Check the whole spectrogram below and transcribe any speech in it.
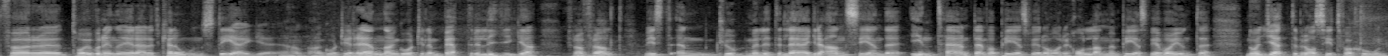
för eh, Toivonen är det här ett kanonsteg. Han, han, går till Rennes, han går till en bättre liga. Framförallt, visst en klubb med lite lägre anseende internt än vad PSV då har i Holland. Men PSV var ju inte någon jättebra situation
